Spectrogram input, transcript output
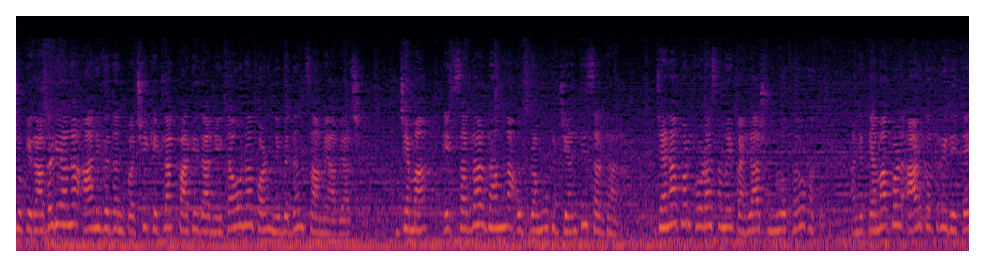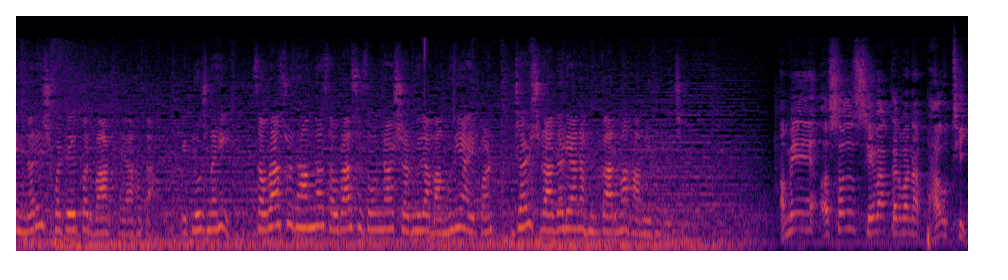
જો કે રાદડિયાના આ નિવેદન પછી કેટલાક પાટીદાર નેતાઓના પણ નિવેદન સામે આવ્યા છે, જેમાં એક સરદારધામના ઉપપ્રમુખ જયંતિ સરદારા જેના પર થોડા સમય પહેલા જ હુમલો થયો હતો અને તેમાં પણ આડકતરી રીતે નરેશ પટેલ પર વાર થયા હતા. એટલું જ નહીં સૌરાષ્ટ્ર ધામના સૌરાષ્ટ્ર ઝોનના શર્મિલા બાંભણિયાએ પણ જયેશ રાદડિયાના હુંકારમાં હામી ભરી છે. અમે અસલ સેવા કરવાના ભાવથી,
